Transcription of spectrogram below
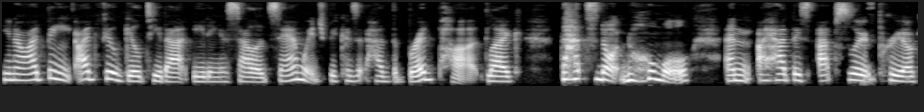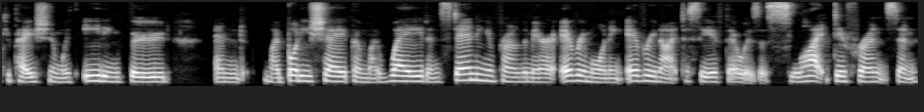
You know, I'd be, I'd feel guilty about eating a salad sandwich because it had the bread part. Like, that's not normal. And I had this absolute preoccupation with eating food and my body shape and my weight and standing in front of the mirror every morning, every night to see if there was a slight difference and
